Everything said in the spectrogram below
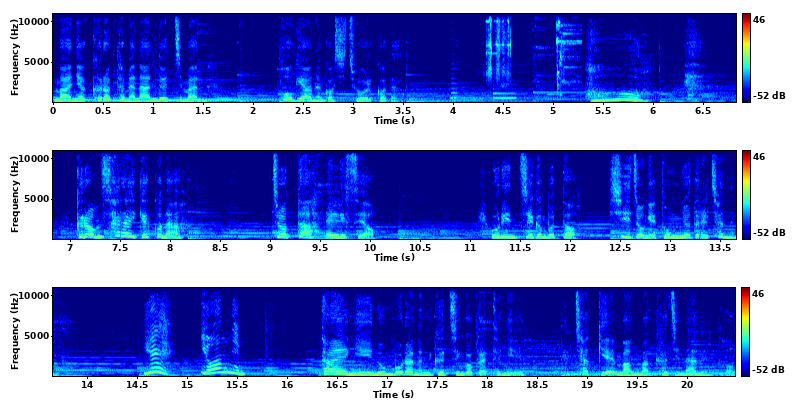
만약 그렇다면 안 됐지만 포기하는 것이 좋을 거다. 어, 그럼 살아있겠구나. 좋다, 앨리스요. 우린 지금부터 시종의 동료들을 찾는다. 예, 여왕님. 다행히 눈보라는 그친 것 같으니 찾기에 막막하진 않을 터.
